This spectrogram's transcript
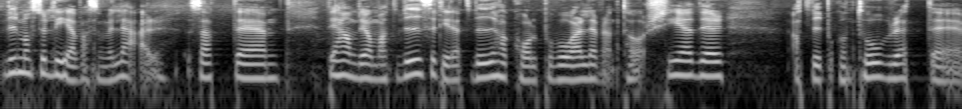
vi måste leva som vi lär. Så att, eh, det handlar om att vi ser till att vi har koll på våra leverantörskedjor, att vi på kontoret eh,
